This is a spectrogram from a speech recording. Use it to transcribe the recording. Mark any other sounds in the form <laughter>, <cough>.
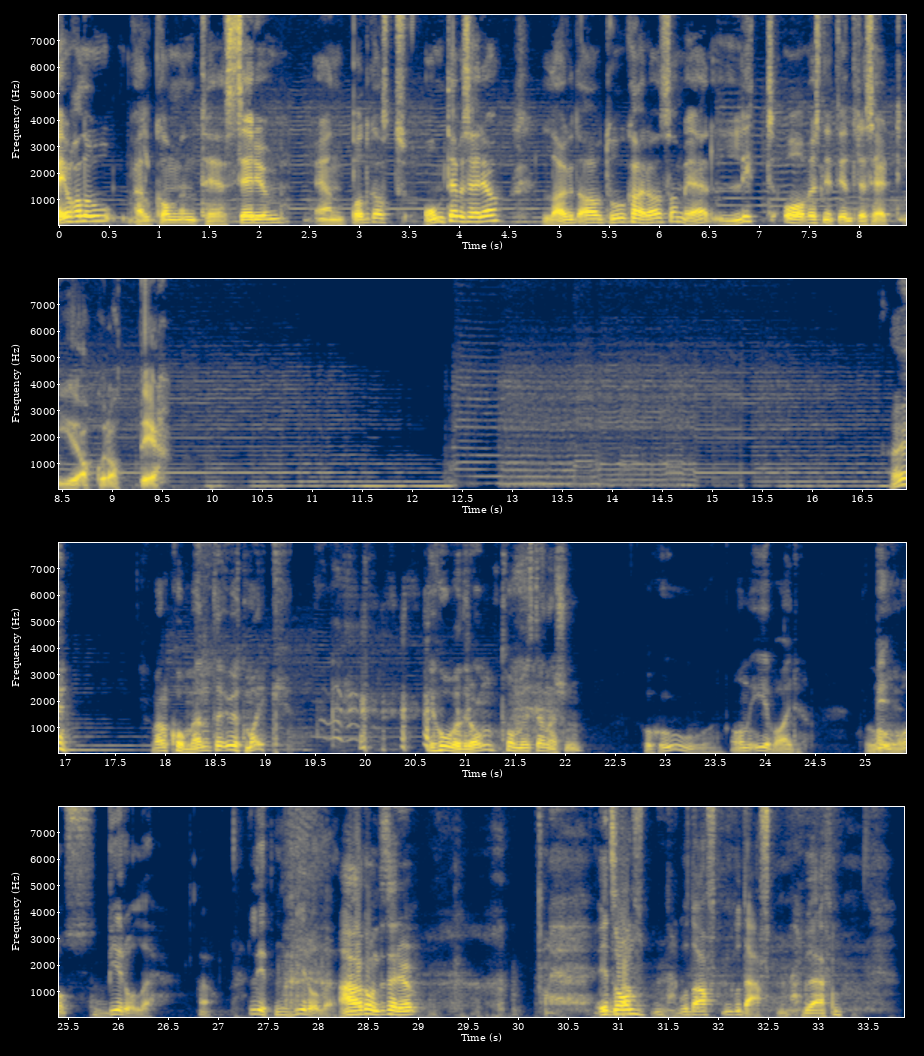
Hei og hallo, velkommen til Serium, en podkast om TV-serier lagd av to karer som er litt over snittet interessert i akkurat det. Hei. Velkommen til Utmark. I hovedrollen Tommy Stenersen Hoho. og en Ivar Langås. Birolle. Ja. Liten birolle. Jeg har kommet til serium. It's on. God aften, god aften. God aften.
